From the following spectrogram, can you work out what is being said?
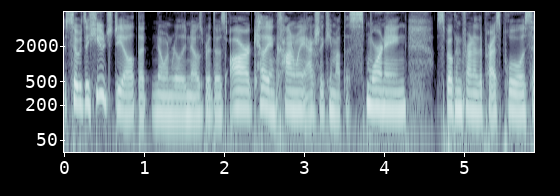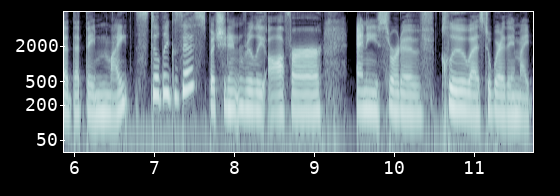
So it's a huge deal that no one really knows where those are. Kellyanne Conway actually came out this morning, spoke in front of the press pool, said that they might still exist, but she didn't really offer any sort of clue as to where they might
